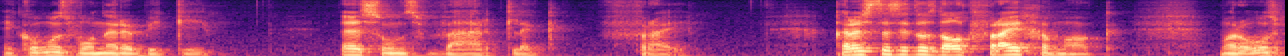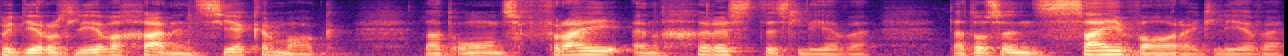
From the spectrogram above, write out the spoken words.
En kom ons wonder 'n bietjie, is ons werklik vry? Christus het ons dalk vrygemaak, maar ons moet deur ons lewe gaan en seker maak dat ons vry in Christus lewe, dat ons in sy waarheid lewe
